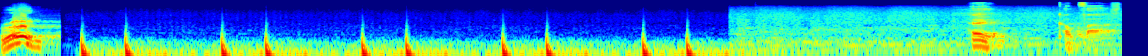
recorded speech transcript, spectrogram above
Run! Hey, come fast.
